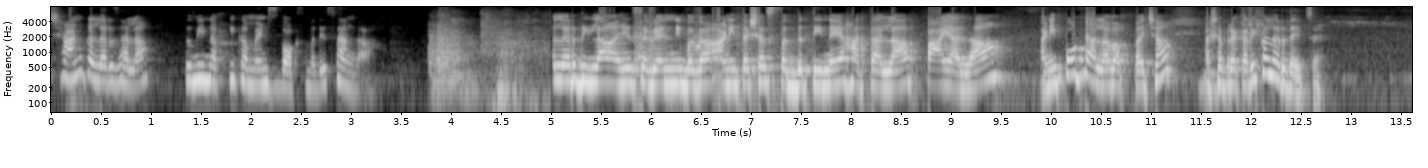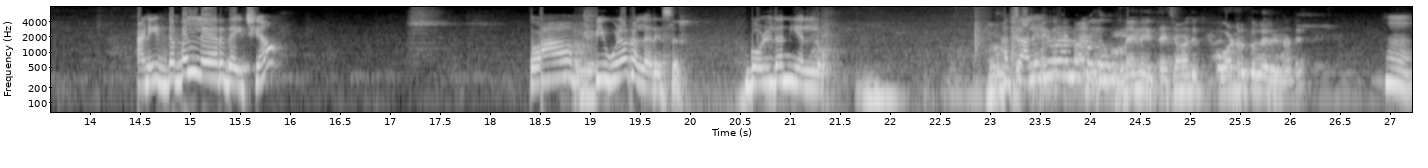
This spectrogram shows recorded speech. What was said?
छान कलर झाला? तुम्ही नक्की कमेंट्स बॉक्समध्ये सांगा. कलर दिला आहे सगळ्यांनी बघा आणि तशाच पद्धतीने हाताला पायाला आणि पोटाला बाप्पाच्या अशा प्रकारे कलर द्यायचा आहे आणि डबल लेअर द्यायची हा. तो हा पिवळा कलर आहे सर गोल्डन येल्लो हा चालेल पिवळा नको तो नाही नाही त्याच्यामध्ये वॉटर कलर आहे ना ते? हम्म.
